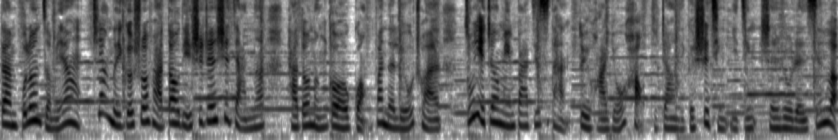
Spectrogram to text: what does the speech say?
但不论怎么样，这样的一个说法到底是真是假呢？它都能够广泛的流传，足以证明巴基斯坦对华友好的这样的一个事情已经深入人心了。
